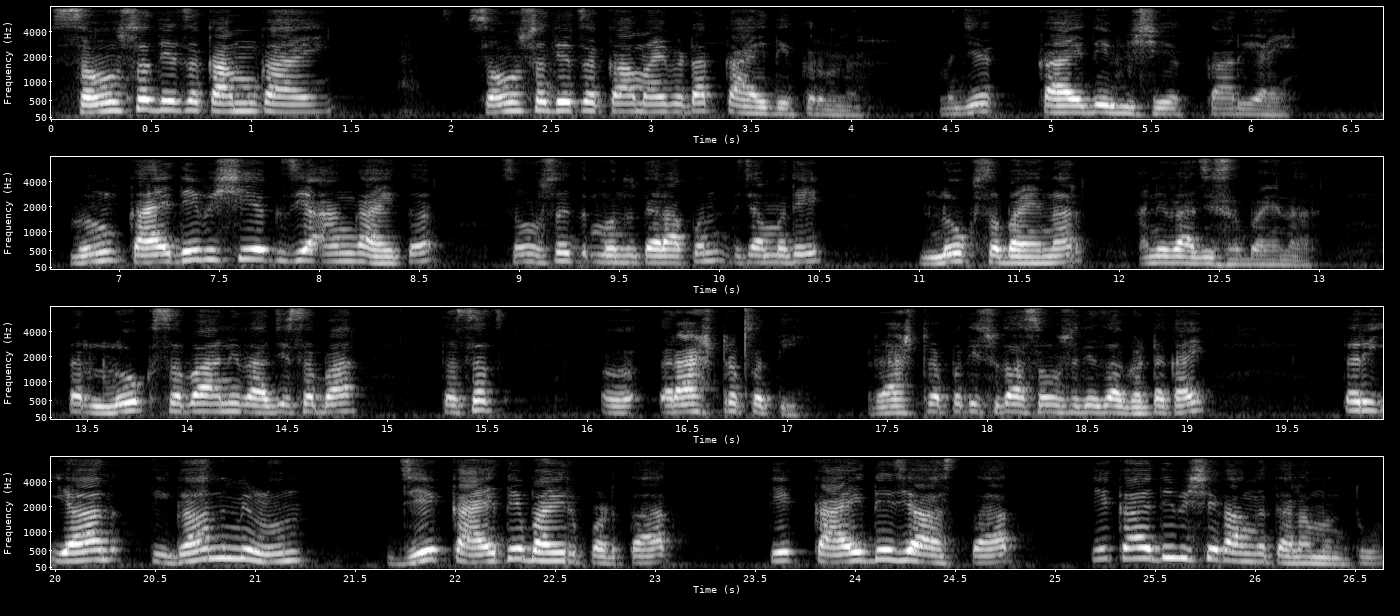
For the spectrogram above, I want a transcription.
संसदेचं काम काय? संसदेचं काम आहे बेटा कायदे करणं. म्हणजे कायदेविषयक कार्य आहे. म्हणून कायदेविषयक जे अंग आहेत संसद म्हणतो त्याला आपण त्याच्यामध्ये लोकसभा येणार आणि राज्यसभा येणार. तर लोकसभा आणि राज्यसभा तसंच राष्ट्रपती. राष्ट्रपतीसुद्धा संसदेचा घटक आहे. तर या तिघां मिळून जे कायदे बाहेर पडतात ते कायदे जे असतात ते कायदेविषयक अंग त्याला म्हणतो.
